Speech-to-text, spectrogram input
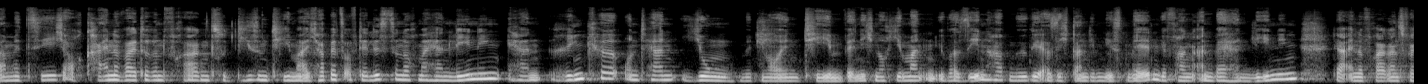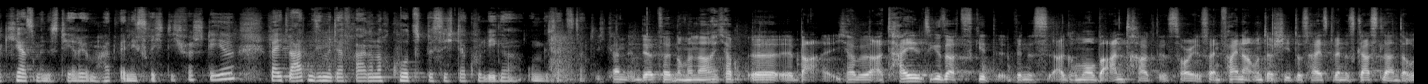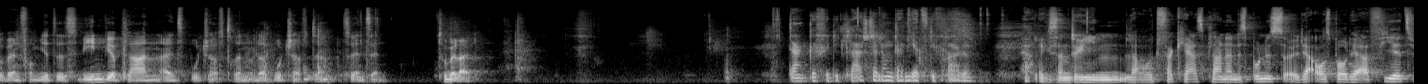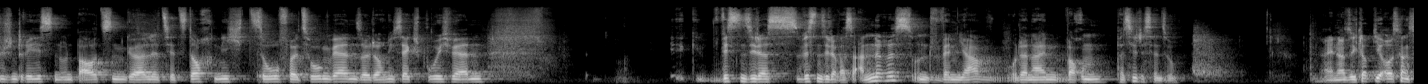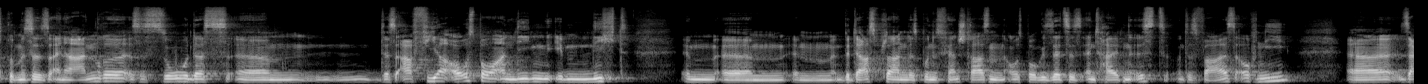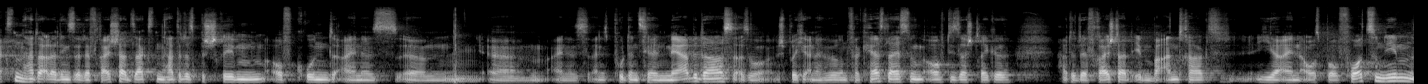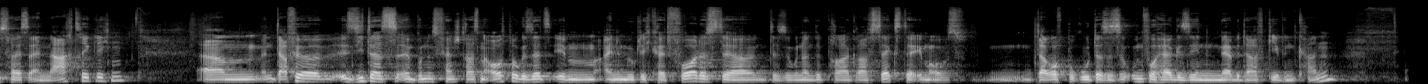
Damit sehe ich auch keine weiteren Fragen zu diesem Thema. Ich habe jetzt auf der Liste nochmal Herrn Lening, Herrn Rinke und Herrn Jung mit neuen Themen. Wenn ich noch jemanden übersehen habe, möge er sich dann demnächst melden. Wir fangen an bei Herrn Lening, der eine Frage ans Verkehrsministerium hat, wenn ich es richtig verstehe. Vielleicht warten Sie mit der Frage noch kurz, bis sich der Kollege umgesetzt hat. Ich kann in der Zeit nochmal nach. Ich habe, äh, ich habe erteilt, gesagt, es geht, wenn das Agreement beantragt ist. Sorry, ist ein feiner Unterschied. Das heißt, wenn das Gastland darüber informiert ist, wen wir planen, als Botschafterin oder Botschafter zu entsenden. Tut mir leid. Danke für die Klarstellung. Dann jetzt die Frage. Herr Alexandrin, laut Verkehrsplanern des Bundes soll der Ausbau der A4 zwischen Dresden und Bautzen-Görlitz jetzt doch nicht so vollzogen werden, soll doch nicht sechsspurig werden. Wissen Sie das, wissen Sie da was anderes? Und wenn ja oder nein, warum passiert es denn so? Nein, also ich glaube, die Ausgangsprämisse ist eine andere. Es ist so, dass ähm, das A4-Ausbauanliegen eben nicht im, ähm, im Bedarfsplan des Bundesfernstraßenausbaugesetzes enthalten ist. Und das war es auch nie. Äh, Sachsen hatte allerdings, oder der Freistaat Sachsen hatte das beschrieben aufgrund eines, ähm, ähm, eines, eines potenziellen Mehrbedarfs, also sprich einer höheren Verkehrsleistung auf dieser Strecke, hatte der Freistaat eben beantragt, hier einen Ausbau vorzunehmen, das heißt einen nachträglichen. Ähm, dafür sieht das Bundesfernstraßenausbaugesetz eben eine Möglichkeit vor, dass der, der sogenannte Paragraph 6, der eben aus, darauf beruht, dass es unvorhergesehenen Mehrbedarf geben kann.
